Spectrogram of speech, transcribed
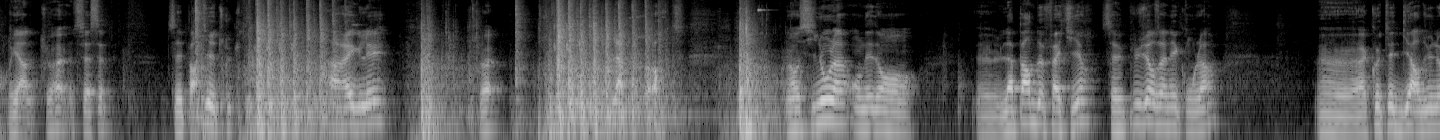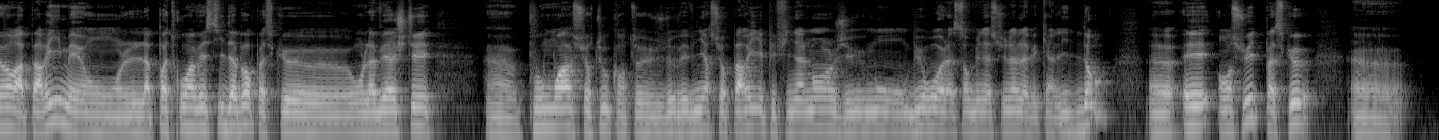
Regarde, tu vois, c'est parti des trucs à régler. La porte. Non, sinon là, on est dans euh, l'appart de Fakir. Ça fait plusieurs années qu'on l'a. Euh, à côté de Gare du Nord à Paris, mais on l'a pas trop investi d'abord parce que euh, on l'avait acheté pour moi surtout quand je devais venir sur Paris et puis finalement j'ai eu mon bureau à l'Assemblée nationale avec un lit dedans et ensuite parce que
